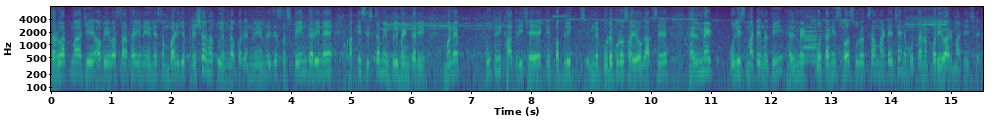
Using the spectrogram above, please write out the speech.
શરૂઆતમાં જે અવ્યવસ્થા થઈ અને એને સંભાળી જે પ્રેશર હતું એમના પર એનું એમણે જે સસ્ટેન કરીને આખી સિસ્ટમ ઇમ્પ્લિમેન્ટ કરી, મને પૂરી ખાતરી છે કે પબ્લિક એમને પૂરેપૂરો સહયોગ આપશે. હેલ્મેટ પોલીસ માટે નથી હેલ્મેટ પોતાની સ્વસુરક્ષા માટે છે અને પોતાના પરિવાર માટે છે.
